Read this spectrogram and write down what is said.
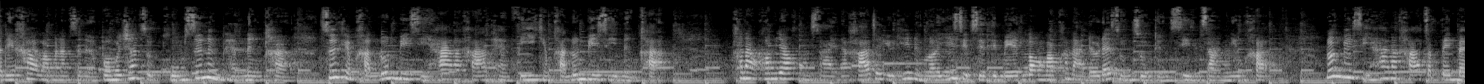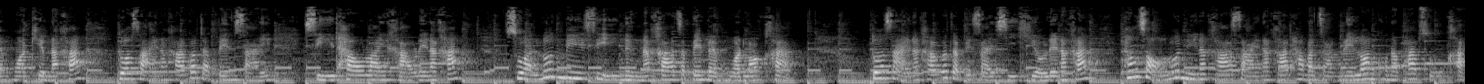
วัสดีค่ะ เรามานำเสนอโปรโมชั่นสุดคุ้มซื้อ 1 แถม 1 ค่ะ ซื้อเข็มขัดรุ่น B45 นะคะ แถมฟรีเข็มขัดรุ่น B41 ค่ะ ขนาดความยาวของสายนะคะ จะอยู่ที่ 120เซนติเมตรรองรับขนาดเดียวได้สูงสุดถึง 43 นิ้วค่ะ รุ่น B45 นะคะ จะเป็นแบบหัวเข็มนะคะ ตัวสายนะคะก็จะเป็นสายสีเทาลายขาวเลยนะคะ ส่วนรุ่น B41 นะคะ จะเป็นแบบหัวล็อกค่ะ ตัวสายนะคะก็จะเป็นสายสีเขียวเลยนะคะ ทั้ง 2 รุ่นนี้นะคะ สายนะคะทำมาจากไนล่อนคุณภาพสูงค่ะ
